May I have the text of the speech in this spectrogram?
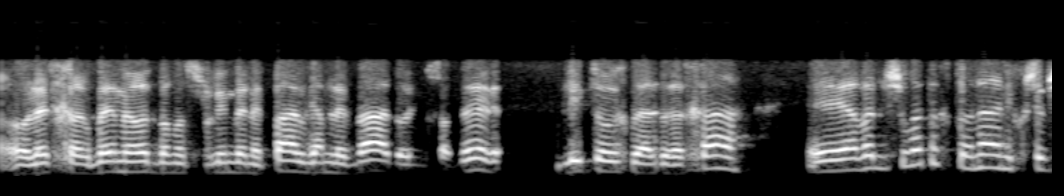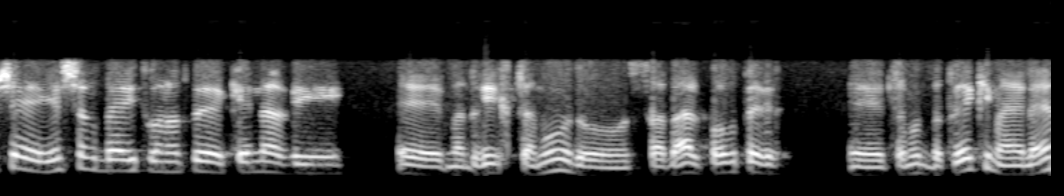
הולך הרבה מאוד במסלולים בנפאל, גם לבד או עם חבר, בלי צורך בהדרכה, אבל בשורה תחתונה אני חושב שיש הרבה יתרונות בכן להביא מדריך צמוד או סבל, פורטר, צמוד בטרקים האלה,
